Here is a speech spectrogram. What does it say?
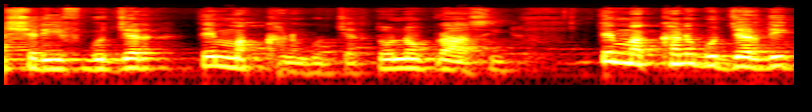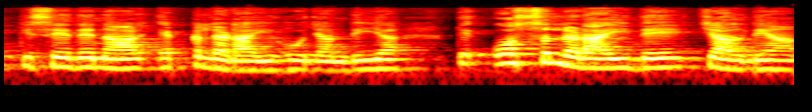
ਸ਼ਰੀਫ ਗੁੱਜਰ ਤੇ ਮੱਖਣ ਗੁੱਜਰ, ਦੋਨੋਂ ਭਰਾ ਸੀ। ਤੇ ਮੱਖਣ ਗੁੱਜਰ ਦੀ ਕਿਸੇ ਦੇ ਨਾਲ ਇੱਕ ਲੜਾਈ ਹੋ ਜਾਂਦੀ ਆ ਤੇ ਉਸ ਲੜਾਈ ਦੇ ਚੱਲਦਿਆਂ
